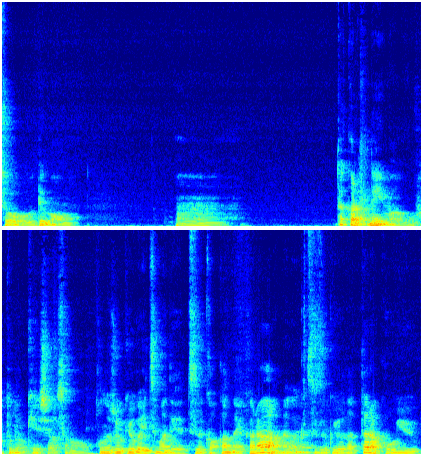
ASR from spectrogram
そうでもうんだからね今ほとんどの経営者はそのこの状況がいつまで続くか分かんないから長く続くようだったらこういう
